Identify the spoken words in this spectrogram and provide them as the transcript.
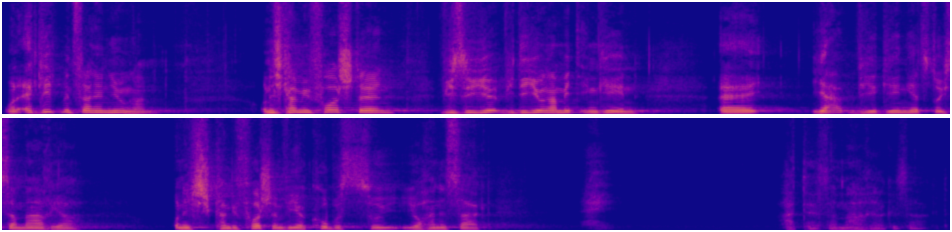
Und er geht mit seinen Jüngern. Und ich kann mir vorstellen, wie, sie, wie die Jünger mit ihm gehen. Äh, ja, wir gehen jetzt durch Samaria. Und ich kann mir vorstellen, wie Jakobus zu Johannes sagt, hat der Samaria gesagt?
